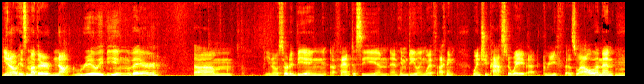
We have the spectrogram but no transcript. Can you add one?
you know his mother not really being there um, you know, sort of being a fantasy and, and him dealing with, I think, when she passed away, that grief as well. And then, Mm-hmm.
